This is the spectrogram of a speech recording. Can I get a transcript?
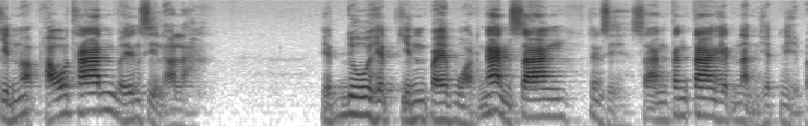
กินเนาะเผาท่านไปยังสิแล้วล่ะเห็ดอยู่เห็ดกินไปหมวดงานสร้างจังสิสร้างต่างๆเห็ดนั่นเห็ดนี่ไป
